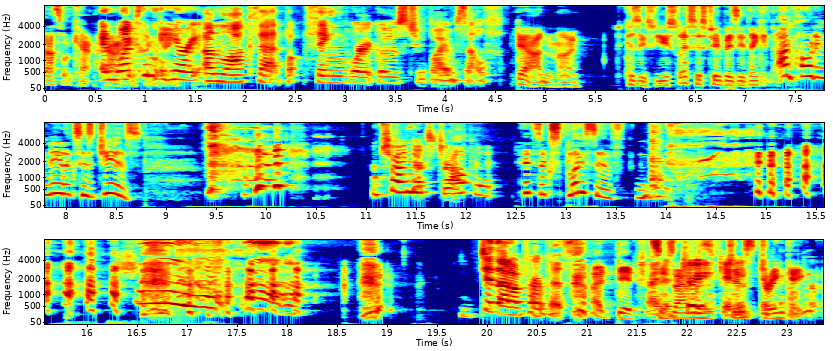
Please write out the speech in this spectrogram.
That's what Cat. And Harry why couldn't thinking. Harry unlock that bu- thing where it goes to by himself? Yeah, I don't know. Because he's useless. He's too busy thinking, "I'm holding Neelix's jizz. I'm trying not to drop it. It's explosive." Oh, ah. Did that on purpose. I did. Trying Suzanne was just he did it on drinking.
